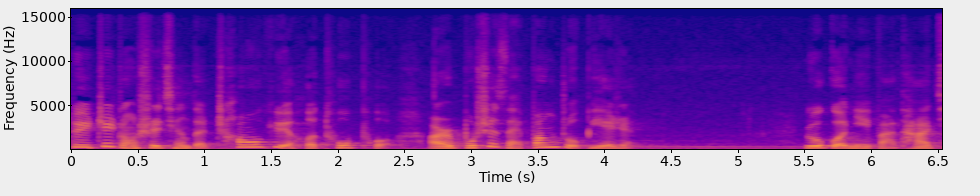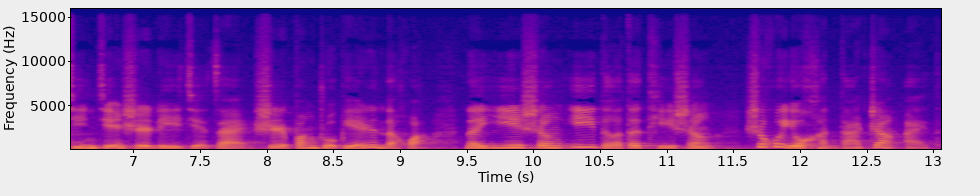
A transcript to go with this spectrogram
对这种事情的超越和突破，而不是在帮助别人。如果你把它仅仅是理解在是帮助别人的话，那医生医德的提升是会有很大障碍的。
